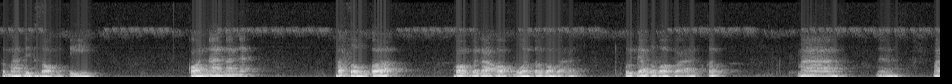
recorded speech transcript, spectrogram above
ประมาณสิบสองปี ก่อนหน้านั้นเนี่ยพระสงฆ์ก็พอเวลาออกบวชก็บอกว่าพระเจ้าก็บอกว่าก็มานะมา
